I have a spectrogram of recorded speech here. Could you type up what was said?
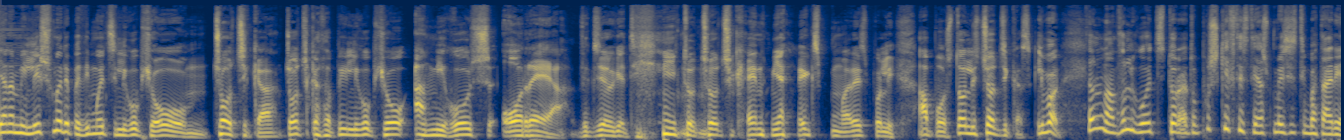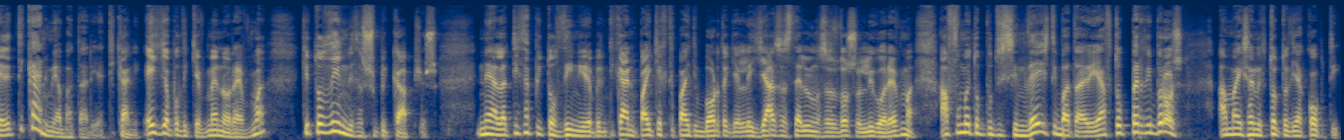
Για να μιλήσουμε, ρε παιδί μου, έτσι λίγο πιο τσότσικα. Τσότσικα θα πει λίγο πιο αμυγός ωραία. Δεν ξέρω γιατί το τσότσικα είναι μια λέξη που μου αρέσει πολύ. Αποστόλης τσότσικας. Λοιπόν, θέλω να δω λίγο έτσι τώρα το πώς σκέφτεστε, ας πούμε, εσείς την μπαταρία. Τι κάνει μια μπαταρία, τι κάνει. Έχει αποδικευμένο ρεύμα και το δίνει, θα σου πει κάποιος. Ναι, αλλά τι θα πει το δίνει, ρε παιδί, τι κάνει, πάει και χτυπάει την πόρτα και λέει Γεια σας, θέλω να σας δώσω λίγο ρεύμα. Αφού με το που τη συνδέεις την μπαταρία, αυτό παίρνει μπρος. Άμα έχεις ανοιχτό το διακόπτη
